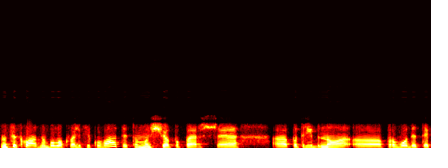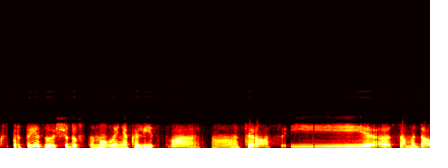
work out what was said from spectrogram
Ну це складно було кваліфікувати, тому що, по-перше, Е, потрібно е, проводити експертизу щодо встановлення каліцтва. Е, це раз і саме да,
